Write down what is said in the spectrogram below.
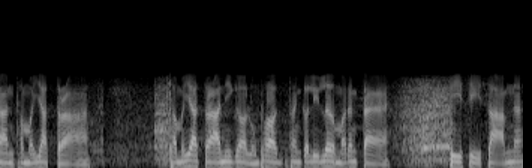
งานธรรมยาตรา ธรรมยาตรานี่ก็หลวงพ่อท่านก็ริเริ่มมาตั้งแต่ปีสี่สามนะ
